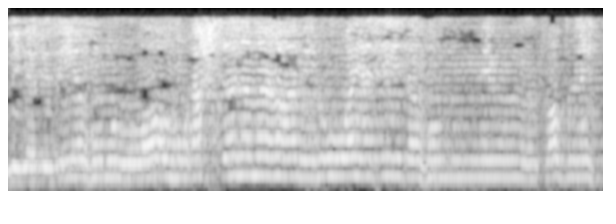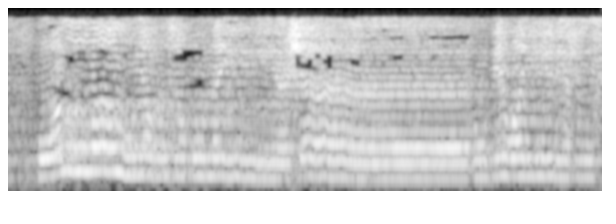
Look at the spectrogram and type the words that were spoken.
ليجزيهم الله أحسن ما عملوا ويزيدهم من فضله. والله يرزق من يشاء بغير حساب.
